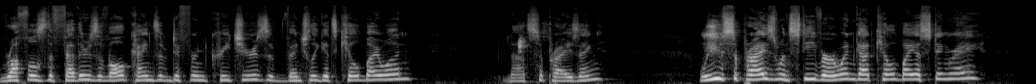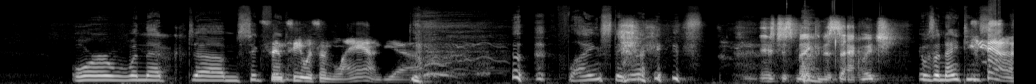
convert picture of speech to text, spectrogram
ruffles the feathers of all kinds of different creatures eventually gets killed by one. Not surprising. Were you surprised when Steve Irwin got killed by a stingray? Or when that um, Siegfried Since he was in land, yeah. flying stingrays? He was just making a sandwich. It was a 19. yeah.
